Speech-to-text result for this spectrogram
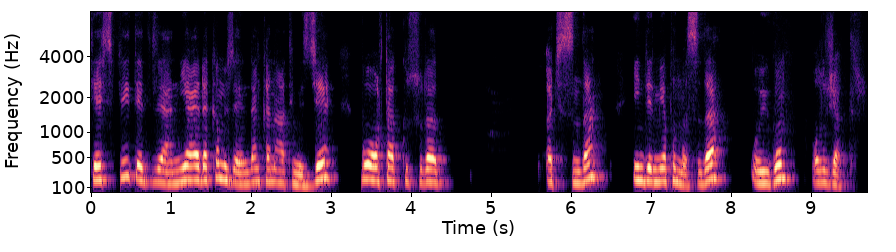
tespit edilen nihai rakam üzerinden kanaatimizce bu ortak kusura açısından indirim yapılması da uygun olacaktır.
